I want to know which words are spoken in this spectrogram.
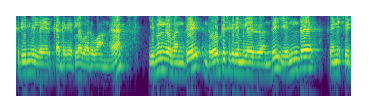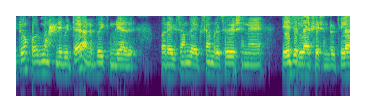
கிரீமி லேயர் கேட்டகரியில் வருவாங்க. இவங்க வந்து இந்த ஓபிசி கிரீமி லேயர் வந்து எந்த பெனிஃபிட்டும் ஹார்மோன் பெனிஃபிட்டை அனுபவிக்க முடியாது. For example exam reservation age relaxation இருக்குல்ல.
